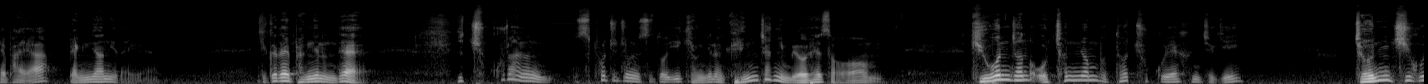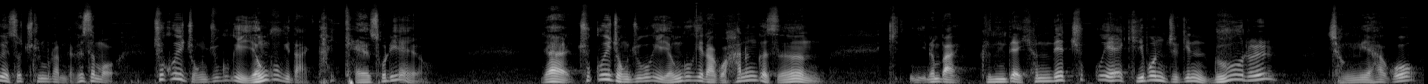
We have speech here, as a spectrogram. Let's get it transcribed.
해봐야 100년이다 이거예요. 기껏 해야 100년인데 이 축구라는 스포츠 중에서도 이 경기는 굉장히 묘해서 기원전 5천 년부터 축구의 흔적이 전 지구에서 출몰합니다. 그래서 뭐 축구의 종주국이 영국이다. 다 개소리예요. 야, 축구의 종주국이 영국이라고 하는 것은 기- 이른바 근대 현대 축구의 기본적인 룰을 정리하고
